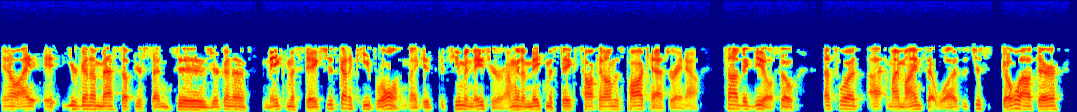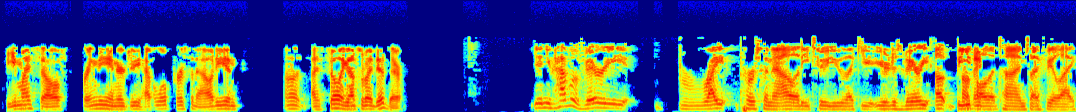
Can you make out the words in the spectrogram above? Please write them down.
you know, I it, you're gonna mess up your sentences. You're gonna make mistakes. You just got to keep rolling. Like it, it's human nature. I'm gonna make mistakes talking on this podcast right now. It's not a big deal. So that's what I, my mindset was: is just go out there, be myself, bring the energy, have a little personality, and uh, I feel like that's what I did there. Yeah, and you have a very bright personality to you. Like you, you're just very upbeat oh, all the times. I feel like,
